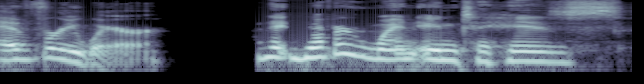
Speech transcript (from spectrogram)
everywhere. And it never went into his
